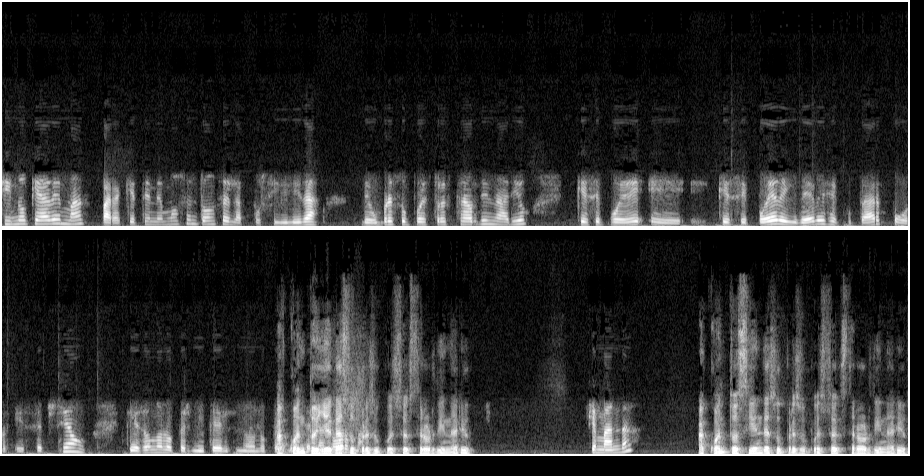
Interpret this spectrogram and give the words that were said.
sino que además, ¿para qué tenemos entonces la posibilidad de un presupuesto extraordinario que se puede eh, que se puede y debe ejecutar por excepción que eso no lo permite no lo a cuánto llega su presupuesto extraordinario qué manda a cuánto asciende su presupuesto extraordinario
